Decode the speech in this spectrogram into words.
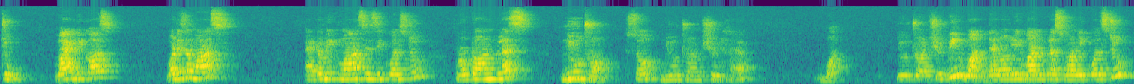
2. Why? Because what is the mass? Atomic mass is equals to proton plus neutron. So neutron should have 1. Neutron should be 1. Then only 1 plus 1 equals to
